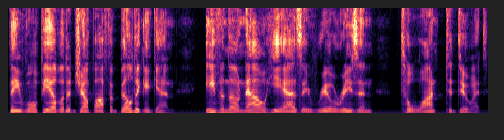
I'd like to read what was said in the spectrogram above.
that he won't be able to jump off a building again, even though now he has a real reason to want to do it.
